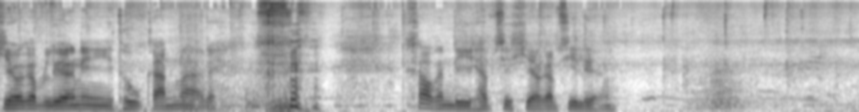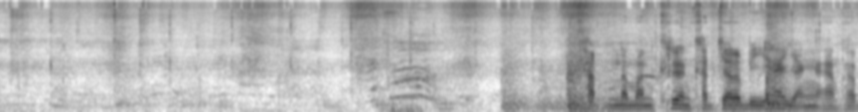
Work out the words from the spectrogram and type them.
เขียวกับเหลืองนี่ถูกกันมากเลย เข้ากันดีครับสีเขียวกับสีเหลือง ขัดน้ำมันเครื่องขัดจารบีให้อย่างงามครับ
